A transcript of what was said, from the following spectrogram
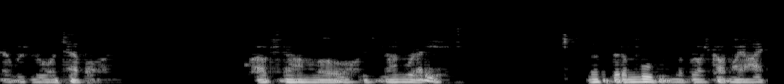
There was Noah Temple. Crouched down low, his gun ready. A little bit of movement in the brush caught my eye.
